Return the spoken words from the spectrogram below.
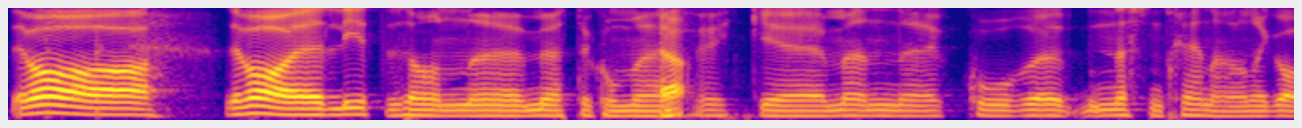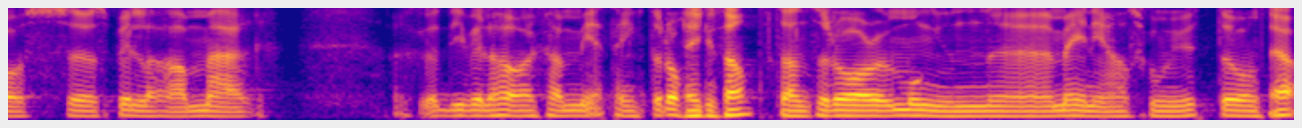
det var det var et lite sånn eh, møte hvor vi Ja. fikk eh, Men eh, hvor nesten trenerne ga oss spillere mer De ville høre hva vi tenkte, da. Ikke sant? Så da var det mange meninger som kom ut. Og Ja.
